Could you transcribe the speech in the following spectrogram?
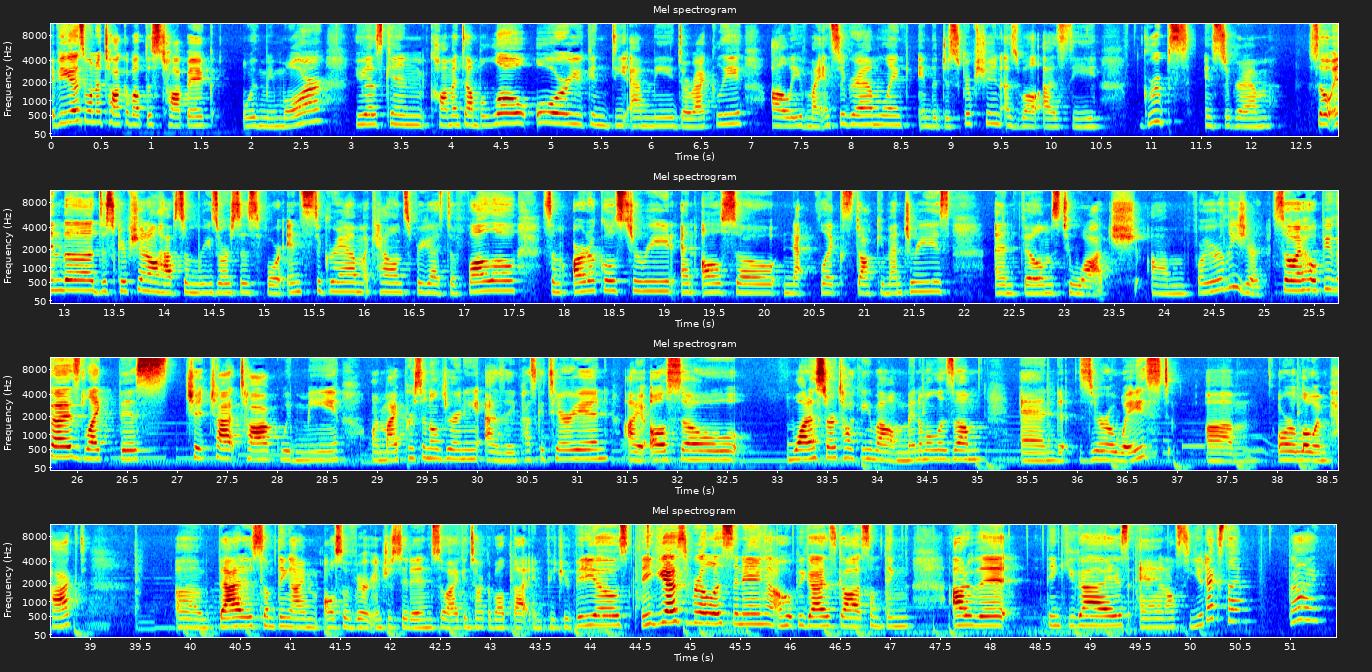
If you guys want to talk about this topic with me more, you guys can comment down below or you can DM me directly. I'll leave my Instagram link in the description as well as the group's Instagram. So in the description, I'll have some resources for Instagram accounts for you guys to follow, some articles to read, and also Netflix documentaries and films to watch um, for your leisure. So I hope you guys like this chit chat talk with me on my personal journey as a pescatarian. I also want to start talking about minimalism and zero waste um, or low impact. Um, that is something I'm also very interested in, so I can talk about that in future videos. Thank you guys for listening. I hope you guys got something out of it. Thank you guys, and I'll see you next time. Bye.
